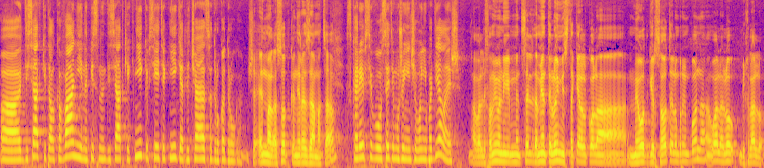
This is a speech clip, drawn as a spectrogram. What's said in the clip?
э, десятки толкований, написаны десятки книг, и все эти книги отличаются друг от друга. שאין מה לעשות, כנראה זה המצב, Скорее всего, с этим уже ничего не поделаешь. אבל לפעמים אני מנסה לדמיין את אלוהים מסתכל על כל המאות גרסאות האלה, אומרים בואנה, וואלה, לא, בכלל לא.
